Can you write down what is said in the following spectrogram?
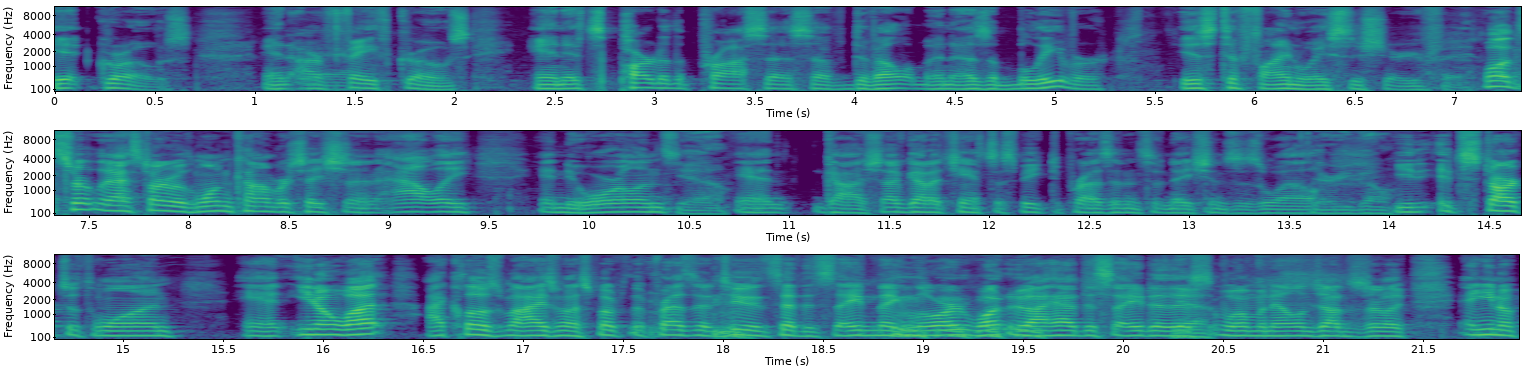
it grows and our faith grows and it's part of the process of development as a believer is to find ways to share your faith Well, and certainly I started with one conversation in alley in New Orleans. Yeah. And gosh, I've got a chance to speak to presidents of nations as well. There you go. it starts with one. And you know what? I closed my eyes when I spoke to the president too and said the same thing. Lord, what do I have to say to this Yeah. woman, Ellen Johnson Sirleaf? And you know,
